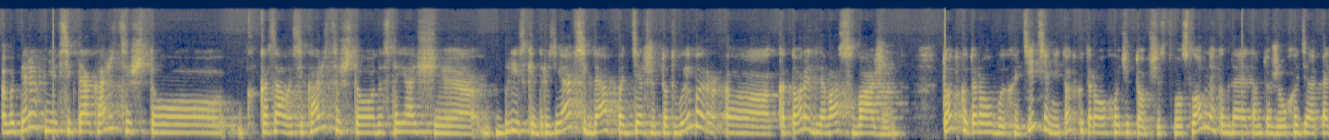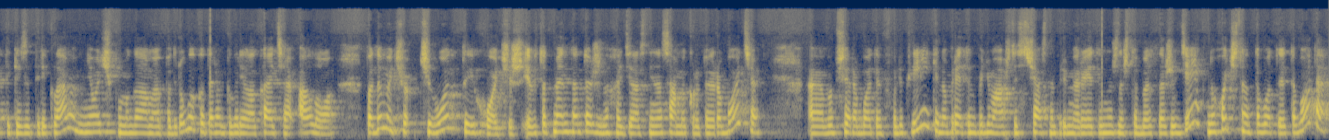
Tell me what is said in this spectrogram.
Во-первых, мне всегда кажется, что казалось и кажется, что настоящие близкие друзья всегда поддержат тот выбор, э, который для вас важен тот, которого вы хотите, а не тот, которого хочет общество. Условно, когда я там тоже уходила опять-таки за этой рекламы, мне очень помогала моя подруга, которая говорила, Катя, алло, подумай, чего ты хочешь. И в тот момент она тоже находилась не на самой крутой работе, э, вообще работая в поликлинике, но при этом понимала, что сейчас, например, ей это нужно, чтобы отложить денег, но хочет она того-то и того-то,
